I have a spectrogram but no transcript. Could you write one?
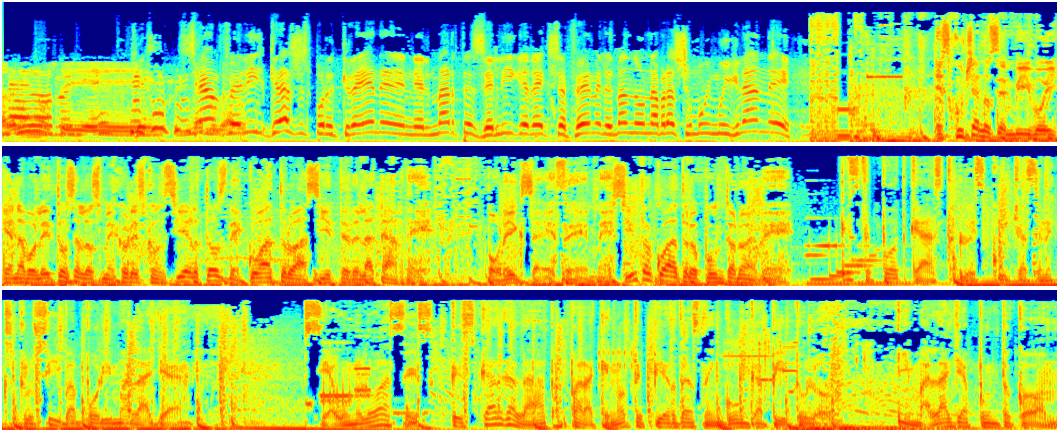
Claro, Padrinos, Roger. Sean felices. Gracias por creer en el martes de Liga de XFM. Les mando un abrazo muy, muy grande. Escúchanos en vivo y gana boletos a los mejores conciertos de 4 a 7 de la tarde por Exa FM 104.9. Este podcast lo escuchas en exclusiva por Himalaya. Si aún no lo haces, descarga la app para que no te pierdas ningún capítulo. Himalaya.com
